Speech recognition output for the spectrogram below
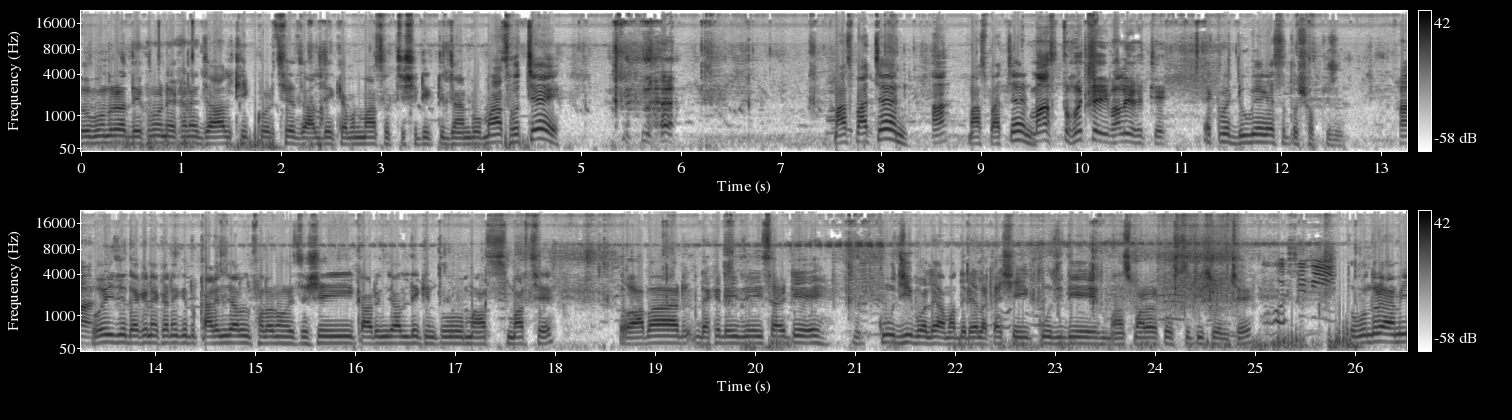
তো বন্ধুরা দেখুন এখানে জাল ঠিক করছে। জাল দিয়ে কেমন মাছ হচ্ছে সেটি একটু জানব। মাছ হচ্ছে? মাছ পাচ্ছেন? হ্যাঁ। মাছ পাচ্ছেন? মাছ তো হচ্ছেই ভালোই হচ্ছে। একেবারে ডুবে গেছে তো সব কিছু হ্যাঁ। ওই যে দেখেন এখানে কিন্তু কারেন্ট জাল ফেলানো হয়েছে। সেই কারেন্ট জাল দিয়ে কিন্তু মাছ মারছে। তো আবার দেখেন এই যে এই সাইডে কুঁজি বলে আমাদের এলাকায় সেই কুঁজি দিয়ে মাছ মারার প্রস্তুতি চলছে। তো বন্ধুরা আমি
